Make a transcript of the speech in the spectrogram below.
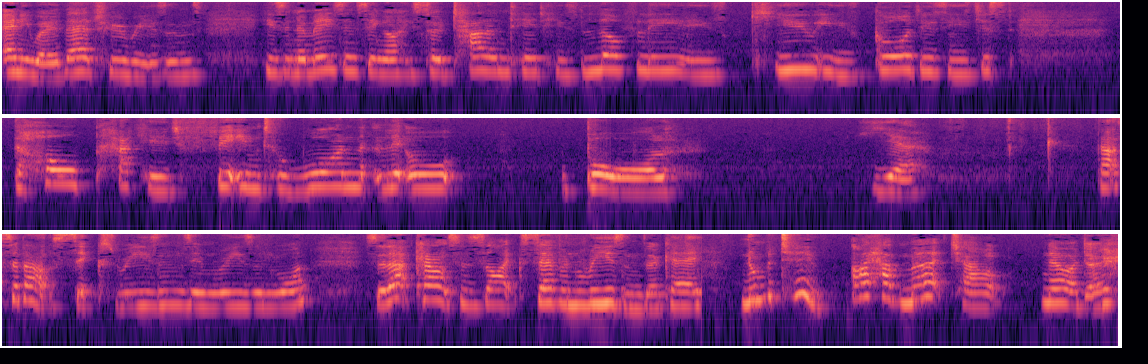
Anyway there are two reasons. He's an amazing singer. He's so talented. He's lovely. He's cute. He's gorgeous. He's just the whole package fit into one little ball yeah that's about six reasons in reason one so that counts as like seven reasons okay number two I have merch out no, I don't.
